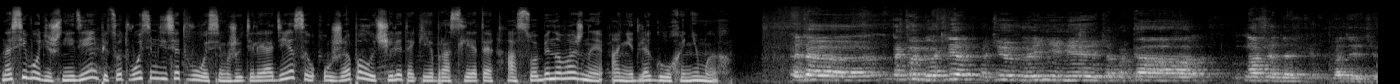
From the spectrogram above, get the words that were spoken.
На сегодняшний день 588 жителей Одессы уже получили такие браслеты. Особенно важны они для глухонемых. Это такой браслет, какие в Украине имеются пока наши в Одессе.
